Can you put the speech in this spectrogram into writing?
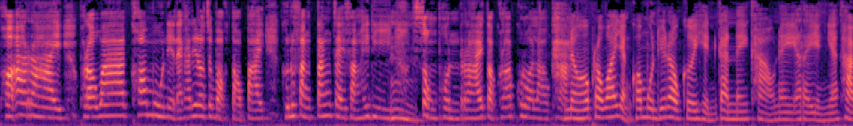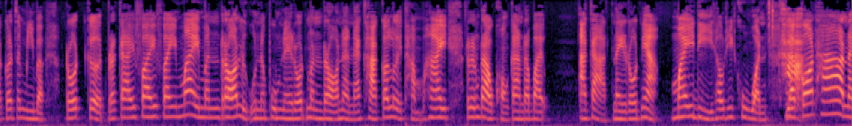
เพราะอะไร เพราะว่าข้อมูลเนี่ยนะคะที่เราจะบอกต่อไป คุณผู้ฟังตั้งใจฟังให้ดีอืมส่งผลร้ายต่อครอบครัวเราค่ะ เนอะเพราะว่าอย่างข้อมูลที่เราเคยเห็นกันในข่าวในอะไรอย่างเงี้ยค่ะ ก็จะมีแบบรถเกิดประกายไฟไฟไหม้มันร้อนหรืออุณหภูมิในรถมันร้อนอะนะคะ ก็เลยทำให้เรื่องราวของการระบาย อากาศในรถเนี่ยไม่ดีเท่าที่ควรค่ะแล้วก็ถ้าใน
